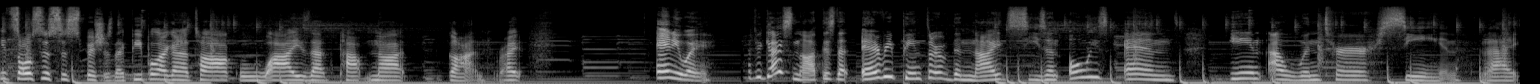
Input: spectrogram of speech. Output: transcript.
it's also suspicious. Like people are gonna talk, why is that top knot gone, right? Anyway, have you guys noticed that every Painter of the Night season always ends in a winter scene? Like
